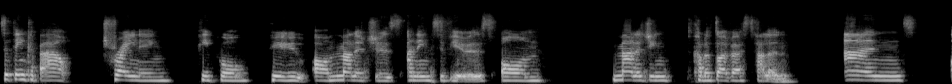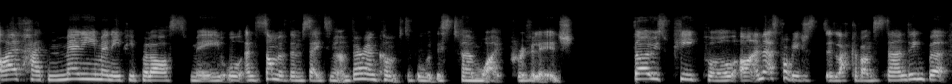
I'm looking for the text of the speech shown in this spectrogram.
To think about training people who are managers and interviewers on managing kind of diverse talent and I've had many, many people ask me, or, and some of them say to me, I'm very uncomfortable with this term white privilege. Those people are, and that's probably just a lack of understanding, but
